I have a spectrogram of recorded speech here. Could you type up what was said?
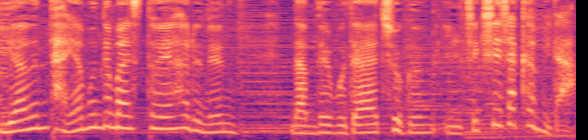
이하은 다이아몬드 마스터의 하루는 남들보다 조금 일찍 시작합니다.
